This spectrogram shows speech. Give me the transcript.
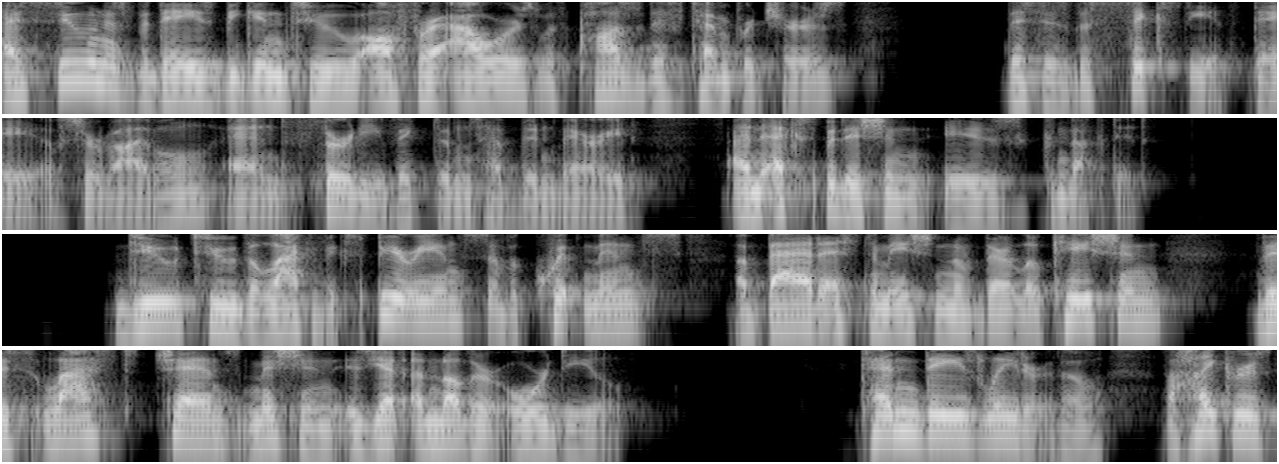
As soon as the days begin to offer hours with positive temperatures, this is the 60th day of survival and 30 victims have been buried, an expedition is conducted. Due to the lack of experience, of equipment, a bad estimation of their location, this last chance mission is yet another ordeal. Ten days later, though, the hikers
